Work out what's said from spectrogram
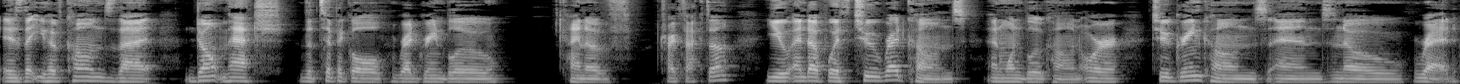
is that you have cones that don't match the typical red, green, blue kind of trifecta. You end up with two red cones and one blue cone, or two green cones and no red,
